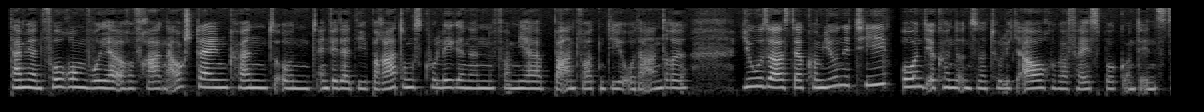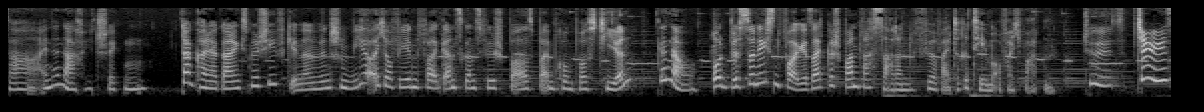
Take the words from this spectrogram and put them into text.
Da haben wir ein Forum, wo ihr eure Fragen auch stellen könnt und entweder die Beratungskolleginnen von mir beantworten die oder andere User aus der Community. Und ihr könnt uns natürlich auch über Facebook und Insta eine Nachricht schicken. Dann kann ja gar nichts mehr schiefgehen. Dann wünschen wir euch auf jeden Fall ganz, ganz viel Spaß beim Kompostieren. Genau. Und bis zur nächsten Folge. Seid gespannt, was da dann für weitere Themen auf euch warten. Tschüss. Tschüss.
